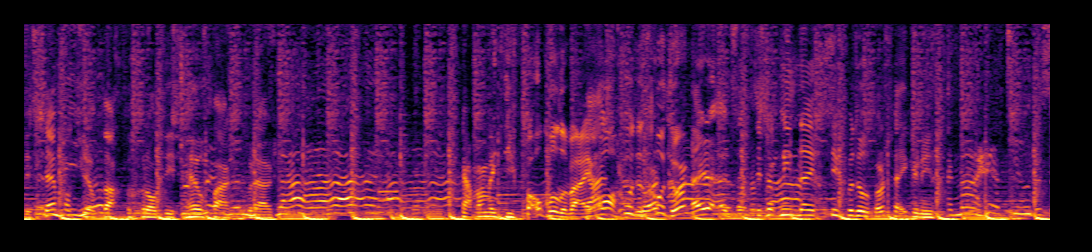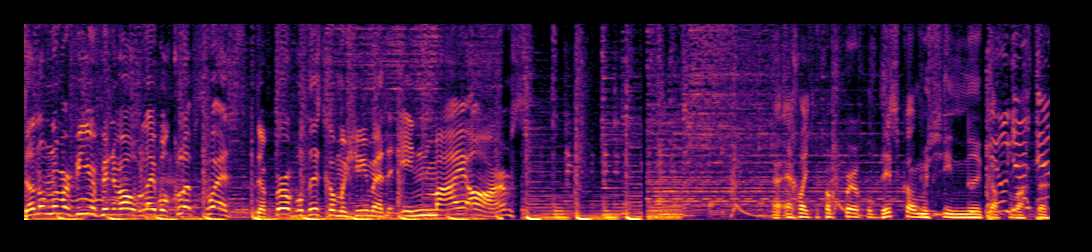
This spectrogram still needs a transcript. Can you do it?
dit sampletje op de achtergrond die is heel vaak gebruikt. Ja, maar met die vocal erbij. Ja, oh, dat is goed hoor. Nee, het, het is ook niet negatief bedoeld hoor, zeker niet. Dan op nummer 4 vinden we op label Club Sweat de Purple Disco Machine met In My Arms. Ja, echt wat je van Purple Disco Machine eh, kan verwachten.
